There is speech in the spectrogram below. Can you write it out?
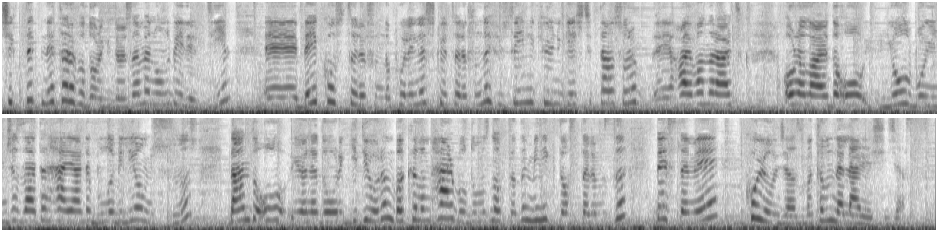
çıktık. Ne tarafa doğru gidiyoruz? Hemen onu belirteyim. Ee, Beykoz tarafında, Polonezköy tarafında Hüseyinli köyünü geçtikten sonra e, hayvanlar artık oralarda o yol boyunca zaten her yerde bulabiliyormuşsunuz. Ben de o yöne doğru gidiyorum. Bakalım her bulduğumuz noktada minik dostlarımızı beslemeye koyulacağız. Bakalım neler yaşayacağız.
